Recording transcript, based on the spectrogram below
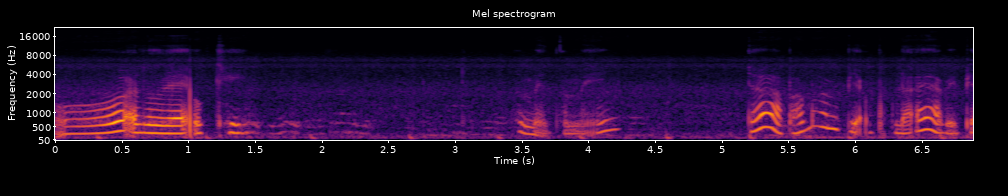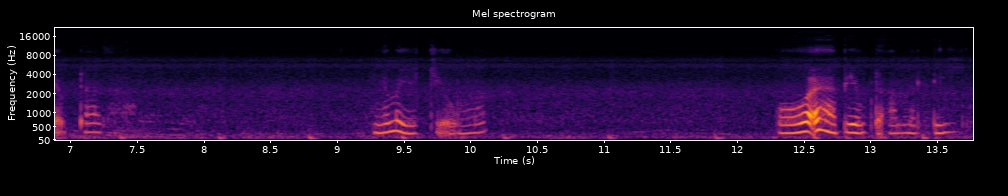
အိုးအဲ့လိုလေ okay အမေတမင်းဒါဘာမှမပြောဘူးလားအဲ့ဒါပဲပြောတာလားနမရကြုံမအိုးအဲ့ဒါပြောတာမလီး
